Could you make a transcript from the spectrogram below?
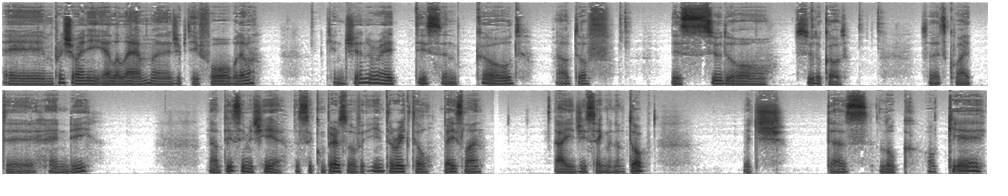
I'm pretty sure any LLM, uh, GPT-4, whatever, can generate decent code out of this pseudo pseudocode. So that's quite uh, handy. Now this image here, this is a comparison of interictal baseline iEEG segment on top, which does look okay.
